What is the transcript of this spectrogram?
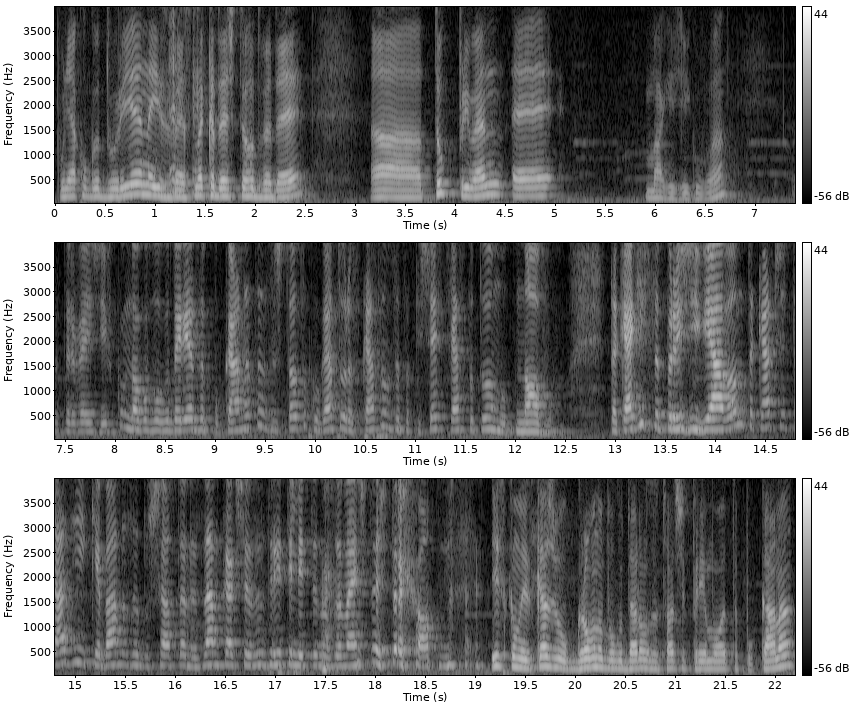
понякога дори е неизвестна къде ще отведе. А, тук при мен е Маги Гигова. Здравей, Живко. Много благодаря за поканата, защото когато разказвам за пътешествия, аз пътувам отново. Така ги съпреживявам, така че тази икебана за душата, не знам как ще е за зрителите, но за мен ще е страхотна. Искам да изкажа огромна благодарност за това, че прие моята покана.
